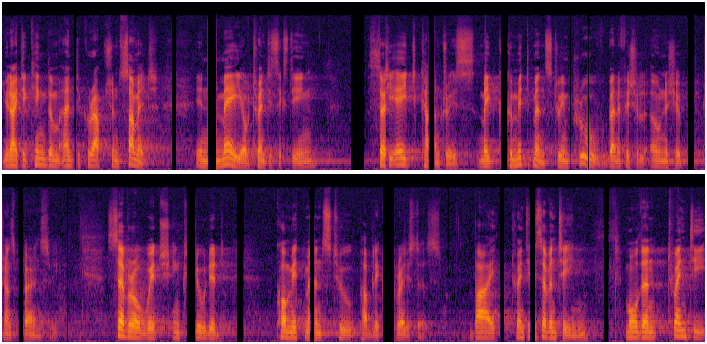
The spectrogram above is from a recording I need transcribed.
United Kingdom Anti-Corruption Summit in May of 2016, 38 countries made commitments to improve beneficial ownership transparency, several of which included commitments to public registers. By 2017, more than 20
